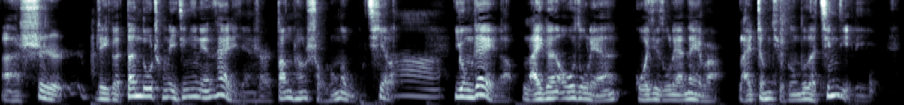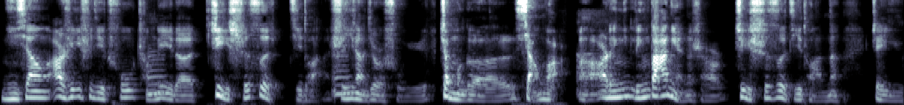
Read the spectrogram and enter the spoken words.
啊、是这个单独成立精英联赛这件事儿当成手中的武器了，啊，用这个来跟欧足联、国际足联那边儿来争取更多的经济利益。你像二十一世纪初成立的 G 十四集团，实际上就是属于这么个想法啊。啊二零零八年的时候，G 十四集团呢，这与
